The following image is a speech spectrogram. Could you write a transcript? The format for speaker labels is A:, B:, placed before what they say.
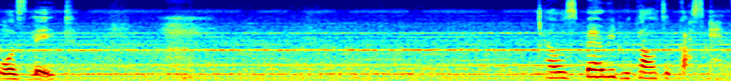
A: was laid. I was buried without a casket.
